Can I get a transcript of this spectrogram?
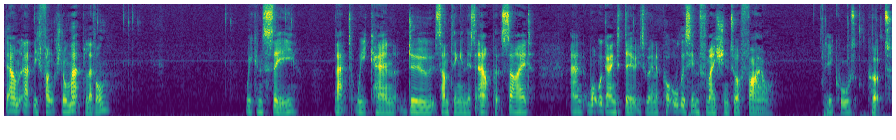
Down at the functional map level, we can see that we can do something in this output side and what we're going to do is we're going to put all this information to a file equals put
